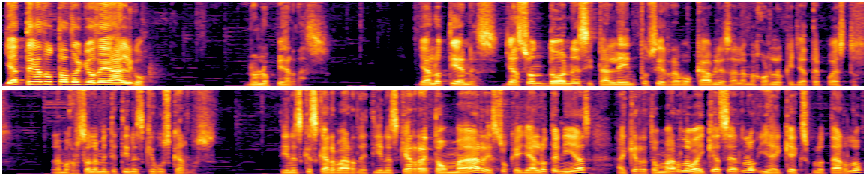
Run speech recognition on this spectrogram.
ya te he dotado yo de algo, no lo pierdas. Ya lo tienes, ya son dones y talentos irrevocables, a lo mejor lo que ya te he puesto. A lo mejor solamente tienes que buscarlos. Tienes que escarbarle, tienes que retomar eso que ya lo tenías, hay que retomarlo, hay que hacerlo y hay que explotarlo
